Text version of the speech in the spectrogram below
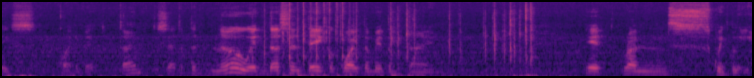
takes quite a bit of time to set up the no it doesn't take a quite a bit of time. It runs quickly.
